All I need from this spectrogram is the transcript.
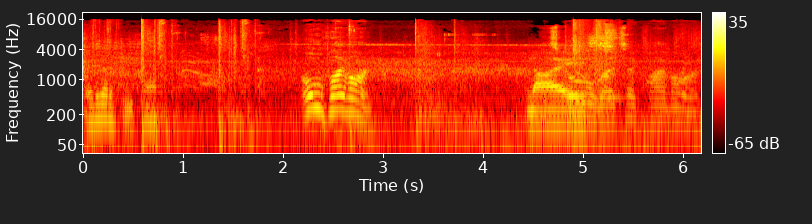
Oh, they got a beef on. Oh, five on. Nice. Let's go. Right side five on.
